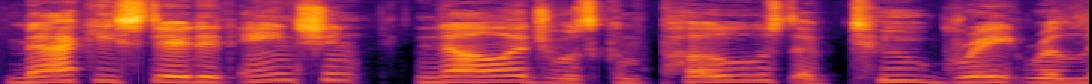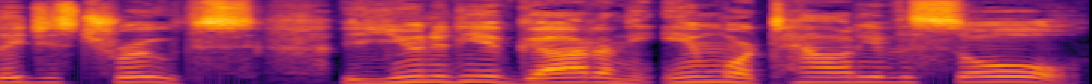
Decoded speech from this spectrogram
Mackey stated ancient knowledge was composed of two great religious truths the unity of God and the immortality of the soul.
